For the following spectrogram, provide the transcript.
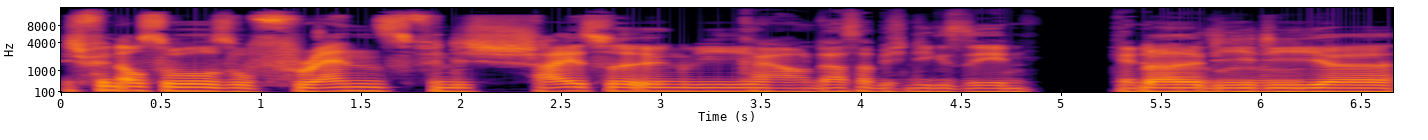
Ich finde auch so, so Friends finde ich scheiße irgendwie. Keine Ahnung, das habe ich nie gesehen. Kenne Oder die, so, die, äh,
